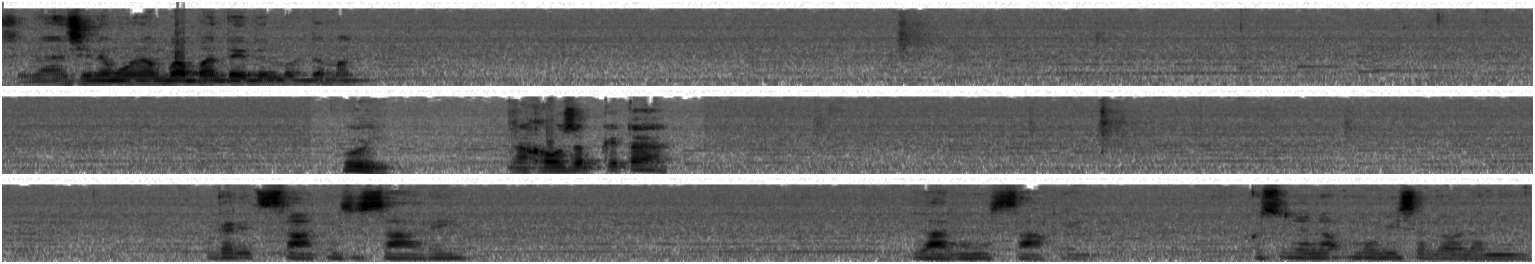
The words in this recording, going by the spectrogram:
Si Nancy na muna ang babantay doon magdamag. Huy, nakausap kita. Galit sa akin si Sari. Lalo na sa akin. Gusto niya na umuwi sa lola niya.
